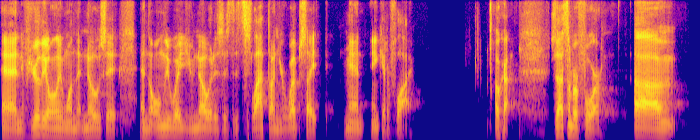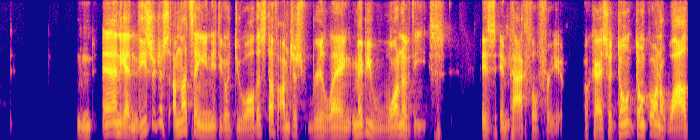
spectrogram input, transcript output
And if you're the only one that knows it, and the only way you know it is, is it's slapped on your website, man, ain't gonna fly. Okay, so that's number four. Um, and again, these are just, I'm not saying you need to go do all this stuff. I'm just relaying maybe one of these is impactful for you. Okay, so don't don't go on a wild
